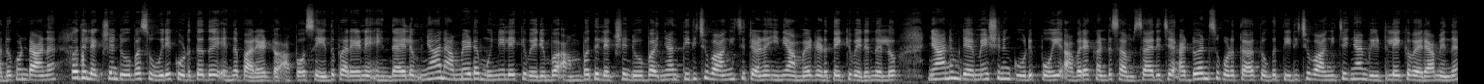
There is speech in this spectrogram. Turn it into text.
അതുകൊണ്ടാണ് മുപ്പത് ലക്ഷം രൂപ സൂര്യ കൊടുത്തത് എന്ന് പറയട്ടോ. അപ്പോൾ സേതു പറയണേ എന്തായാലും ഞാൻ അമ്മയുടെ മുന്നിലേക്ക് വരുമ്പോൾ അമ്പത് ലക്ഷം രൂപ ഞാൻ തിരിച്ചു വാങ്ങിച്ചിട്ടാണ് ഇനി അമ്മയുടെ അടുത്തേക്ക് വരുന്നല്ലോ ഞാനും രമേശനും കൂടി പോയി അവരെ കണ്ട് സംസാരിച്ച് അഡ്വാൻസ് കൊടുത്ത ആ തുക തിരിച്ചു വാങ്ങിച്ച് ഞാൻ വീട്ടിലേക്ക് വരാമെന്ന്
